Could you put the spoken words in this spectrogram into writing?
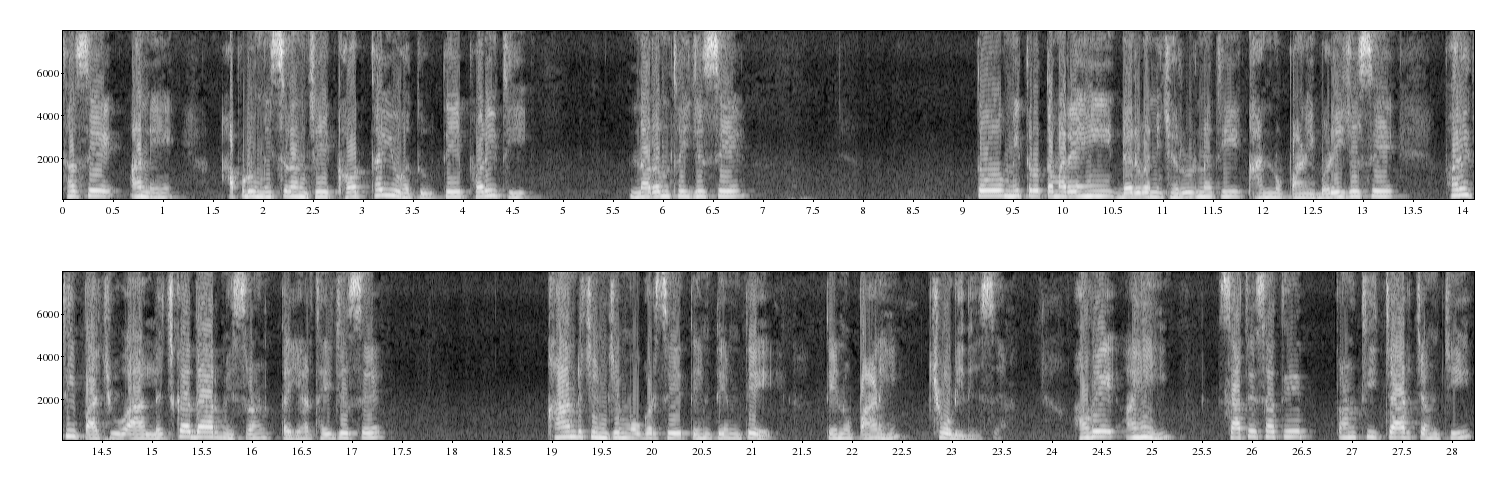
થશે અને આપણું મિશ્રણ જે ઘટ થયું હતું તે ફરીથી નરમ થઈ જશે. તો મિત્રો, તમારે અહીં ડરવાની જરૂર નથી. ખાંડનું પાણી બળી જશે. ફરીથી પાછું આ લચકાદાર મિશ્રણ તૈયાર થઈ જશે. ખાંડ જેમ જેમ ઓગળશે તેમ તેમ તે તેનું પાણી છોડી દેશે. હવે અહીં સાથે સાથે ત્રણથી ચાર ચમચી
